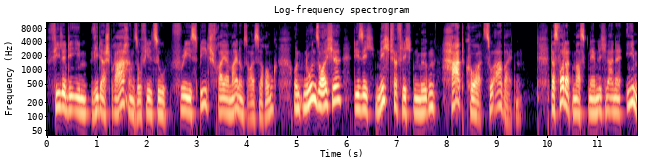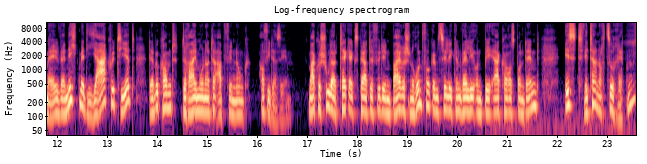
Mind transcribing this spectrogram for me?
viele, die ihm widersprachen, so viel zu Free Speech, freier Meinungsäußerung, und nun solche, die sich nicht verpflichten mögen, hardcore zu arbeiten. Das fordert Musk nämlich in einer E-Mail, wer nicht mit Ja quittiert, der bekommt drei Monate Abfindung. Auf Wiedersehen. Marco Schuler, Tech-Experte für den Bayerischen Rundfunk im Silicon Valley und BR-Korrespondent. Ist Twitter noch zu retten?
